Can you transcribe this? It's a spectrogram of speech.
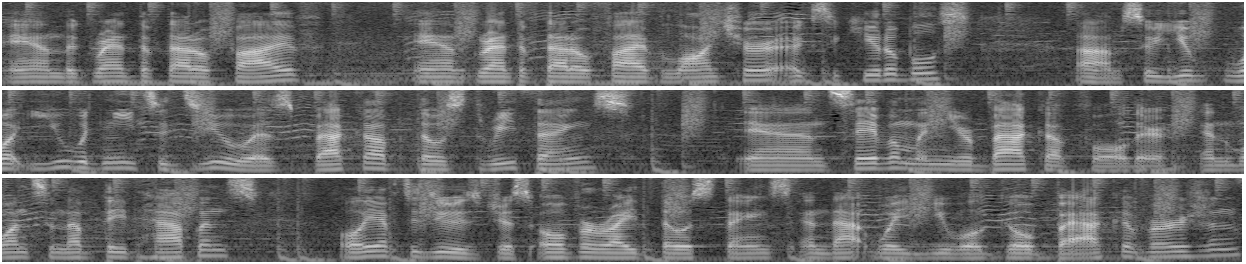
and the Grand Theft Auto 5 and Grand Theft Auto 5 launcher executables. Um, so you, what you would need to do is back up those three things and save them in your backup folder. And once an update happens, all you have to do is just overwrite those things and that way you will go back a version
